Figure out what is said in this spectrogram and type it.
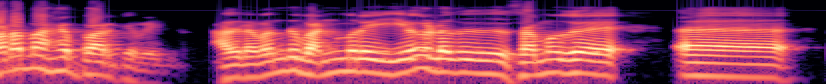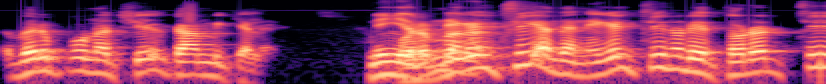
படமாக பார்க்க வேண்டும். அதுல வந்து வன்முறையோ அல்லது சமூக வெறுப்புணர்ச்சியோ காண்பிக்கல நீங்க ஒரு ரொம்ப நிகழ்ச்சி அந்த நிகழ்ச்சியினுடைய தொடர்ச்சி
